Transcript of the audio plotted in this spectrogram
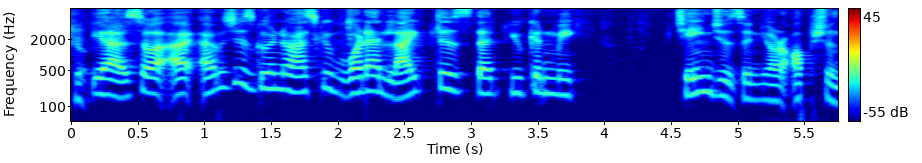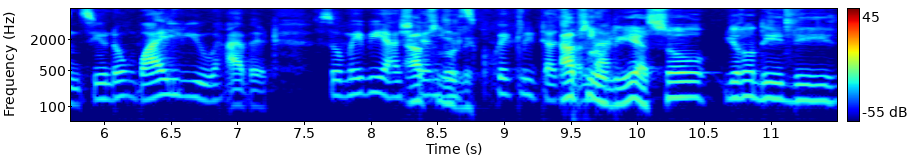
Sure. Yeah, so I, I was just going to ask you what I liked is that you can make changes in your options, you know, while you have it. So maybe Ash Absolutely. can just quickly touch on that. Absolutely, yes. So, you know, the, the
